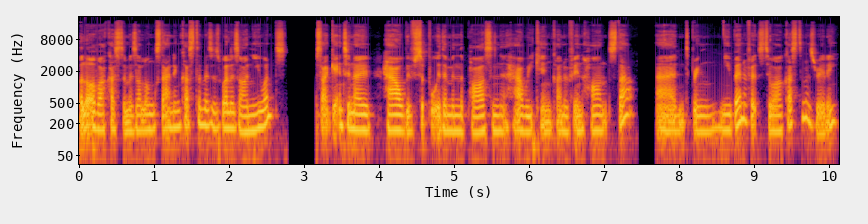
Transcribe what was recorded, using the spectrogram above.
a lot of our customers are long-standing customers as well as our new ones. It's like getting to know how we've supported them in the past and how we can kind of enhance that and bring new benefits to our customers, really.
